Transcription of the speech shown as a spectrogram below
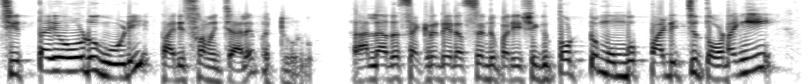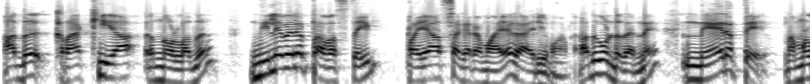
ചിട്ടയോടുകൂടി പരിശ്രമിച്ചാലേ പറ്റുള്ളൂ. അല്ലാതെ സെക്രട്ടറി അസിസ്റ്റന്റ് പരീക്ഷയ്ക്ക് തൊട്ടു മുമ്പ് പഠിച്ചു തുടങ്ങി അത് ക്രാക്ക് ചെയ്യുക എന്നുള്ളത് നിലവിലത്തെ അവസ്ഥയിൽ പ്രയാസകരമായ കാര്യമാണ്. അതുകൊണ്ട് തന്നെ നേരത്തെ നമ്മൾ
